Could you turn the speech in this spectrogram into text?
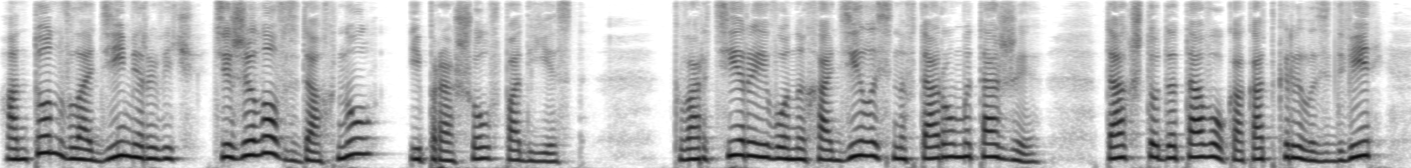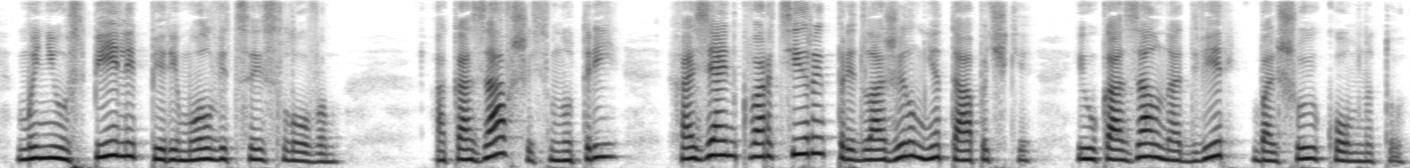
Антон Владимирович тяжело вздохнул и прошел в подъезд. Квартира его находилась на втором этаже, так что до того, как открылась дверь, мы не успели перемолвиться и словом. Оказавшись внутри, хозяин квартиры предложил мне тапочки и указал на дверь большую комнату.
